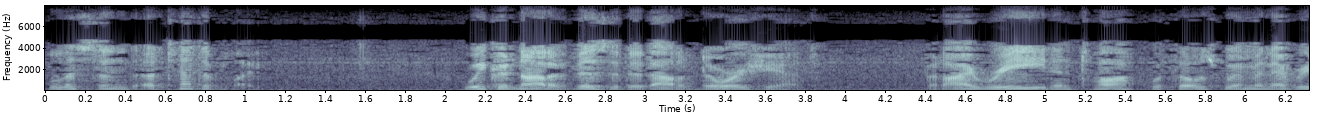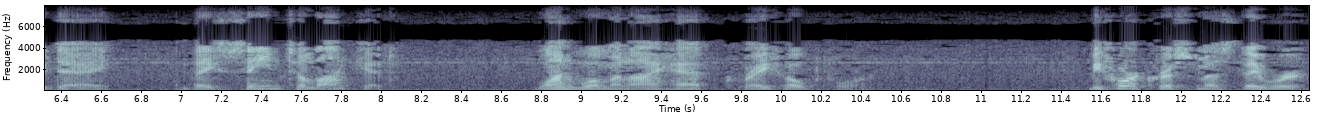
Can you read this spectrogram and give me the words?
listened attentively. We could not have visited out of doors yet, but I read and talk with those women every day, and they seem to like it. One woman I have great hope for. Before Christmas, they were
